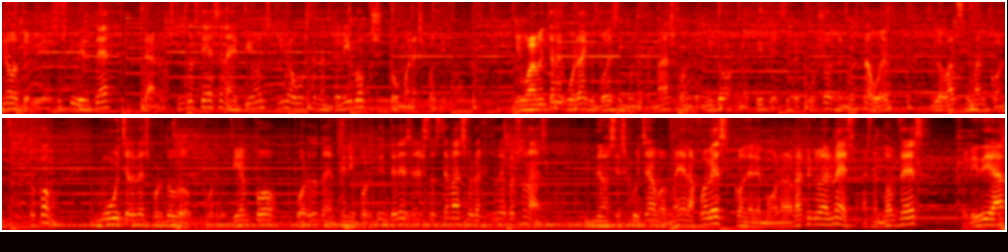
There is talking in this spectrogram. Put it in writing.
no te olvides de suscribirte, darnos 5 estrellas en iTunes y me gusta tanto en iVoox como en Spotify. Igualmente recuerda que puedes encontrar más contenido, noticias y recursos en nuestra web globalsimancon.com. Muchas gracias por todo, por tu tiempo, por tu atención y por tu interés en estos temas sobre gestión de personas. Nos escuchamos mañana jueves con el monográfico del mes. Hasta entonces, feliz día.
